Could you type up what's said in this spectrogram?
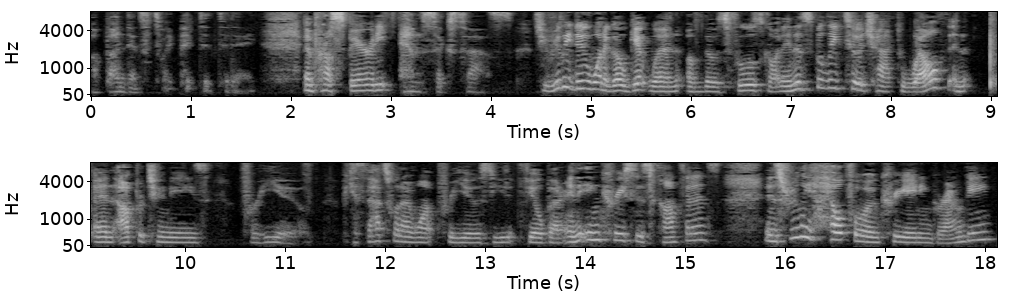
abundance. That's why i picked it today. And prosperity and success. So you really do want to go get one of those fools going and it's believed to attract wealth and and opportunities for you. Because that's what I want for you is you feel better. And it increases confidence. And it's really helpful in creating grounding,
